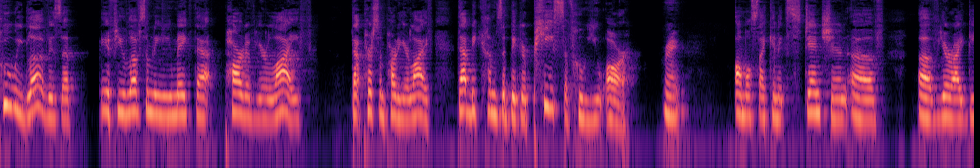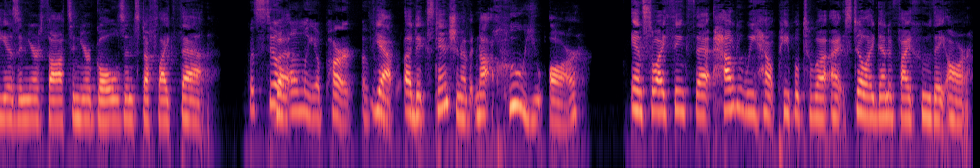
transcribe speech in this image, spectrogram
Who we love is a, if you love somebody, you make that part of your life, that person part of your life, that becomes a bigger piece of who you are. Right. Almost like an extension of, of your ideas and your thoughts and your goals and stuff like that. But still But- only a part of. yeah, an extension of it, not who you are. And so I think that how do we help people to uh, still identify who they are?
